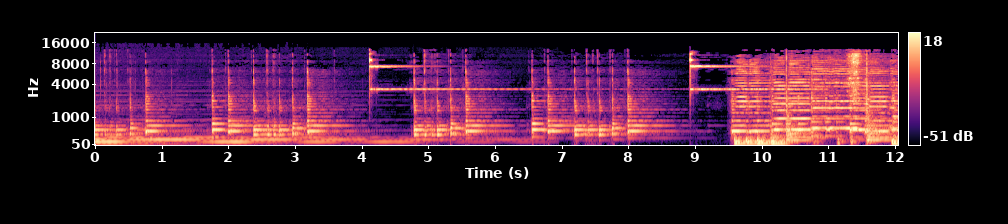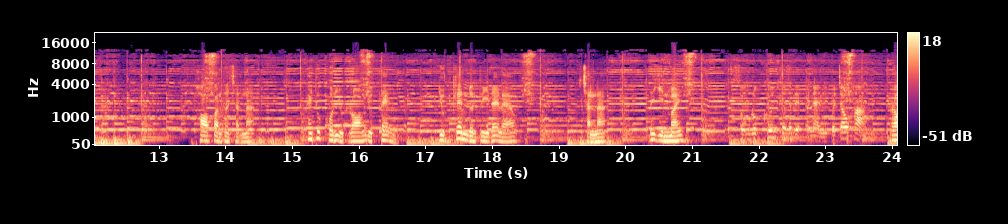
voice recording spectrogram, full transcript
พอก่อนเธอะชนะ ให้ทุกคนหยุดร้องหยุดเต้น หยุดเล่นดนตรีได้แล้วชนะ ได้ยินไหมทรงลุกขึ้นจะเสด็จไปไหนหรือพระเจ้าค่ะ เรา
